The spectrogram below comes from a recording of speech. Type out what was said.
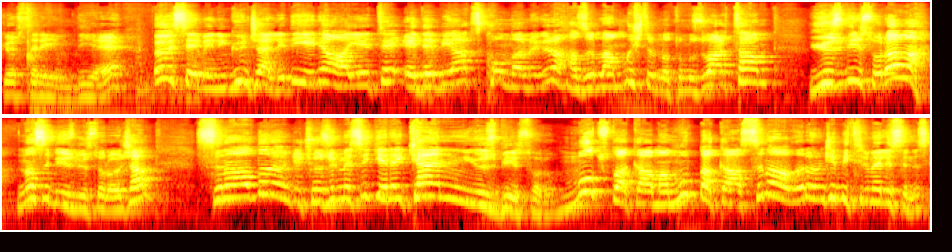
göstereyim diye. ÖSYM'nin güncellediği yeni AYT edebiyat konularına göre hazırlanmıştır notumuz var. Tam 101 soru ama nasıl bir 101 soru hocam? Sınavdan önce çözülmesi gereken 101 soru. Mutlaka ama mutlaka sınavları önce bitirmelisiniz.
